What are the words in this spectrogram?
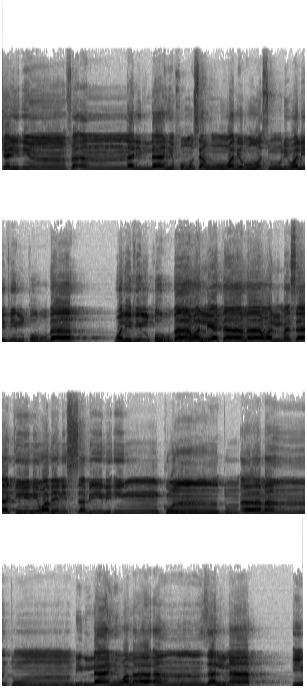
شيء فأن لله خمسه وللرسول ولذي القربى ولذي القربى واليتامى والمساكين وابن السبيل إن كنتم آمنتم بالله وما أنزلنا إن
